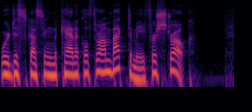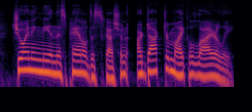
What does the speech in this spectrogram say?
we're discussing mechanical thrombectomy for stroke. Joining me in this panel discussion are Dr. Michael Lyerly.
